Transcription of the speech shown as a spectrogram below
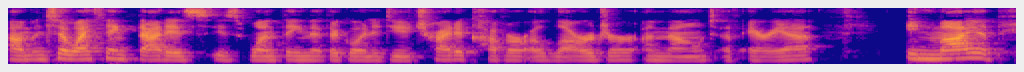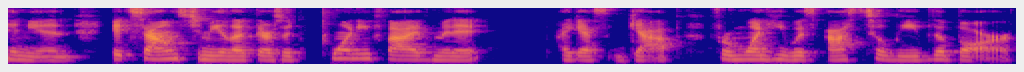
Um, and so I think that is is one thing that they're going to do: try to cover a larger amount of area in my opinion, it sounds to me like there's a 25 minute, I guess, gap from when he was asked to leave the bar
